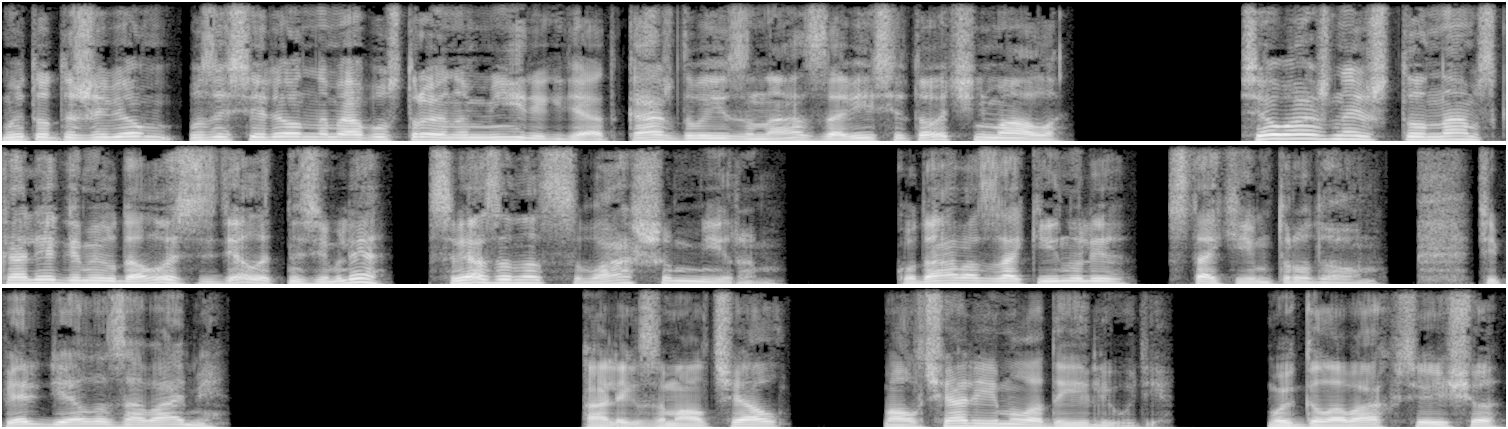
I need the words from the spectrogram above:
Мы тут и живем в заселенном и обустроенном мире, где от каждого из нас зависит очень мало. Все важное, что нам с коллегами удалось сделать на Земле, связано с вашим миром. Куда вас закинули с таким трудом? Теперь дело за вами. Алекс замолчал. Молчали и молодые люди. В их головах все еще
